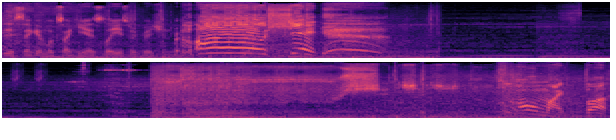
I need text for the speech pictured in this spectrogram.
This nigga looks like he has laser vision, bro. Oh, shit! shit, shit, shit. Oh my fuck!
